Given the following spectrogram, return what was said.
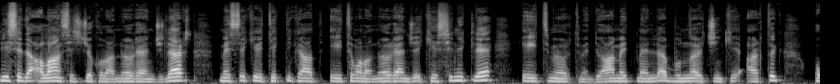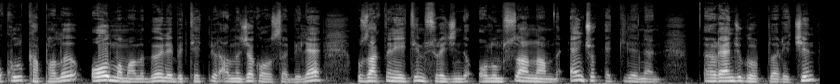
lisede alan seçecek olan öğrenciler, mesleki ve teknik eğitim alan öğrenci kesinlikle eğitim öğretime devam etmeliler. Bunlar için ki artık okul kapalı olmamalı böyle bir tedbir alınacak olsa bile uzaktan eğitim sürecinde olumsuz anlamda en çok etkilenen öğrenci grupları için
